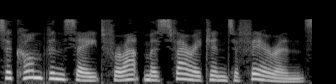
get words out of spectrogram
To compensate for atmospheric interference,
